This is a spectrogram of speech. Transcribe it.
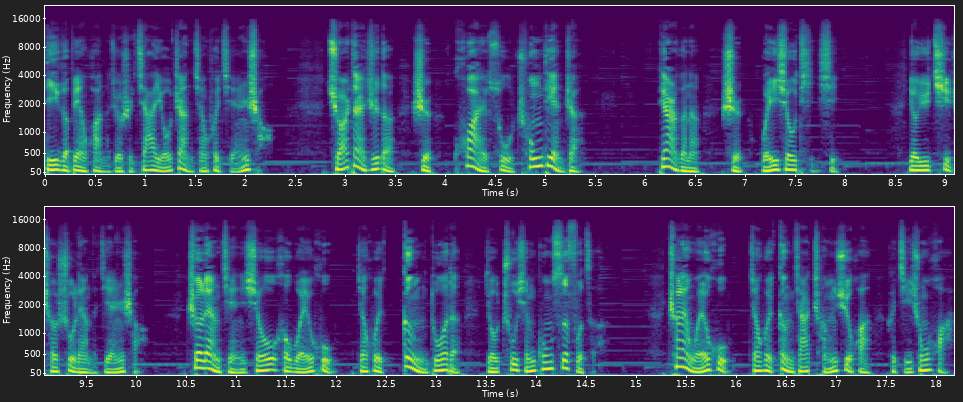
第一个变化呢，就是加油站将会减少，取而代之的是快速充电站。第二个呢是维修体系，由于汽车数量的减少，车辆检修和维护将会更多的由出行公司负责，车辆维护将会更加程序化和集中化。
